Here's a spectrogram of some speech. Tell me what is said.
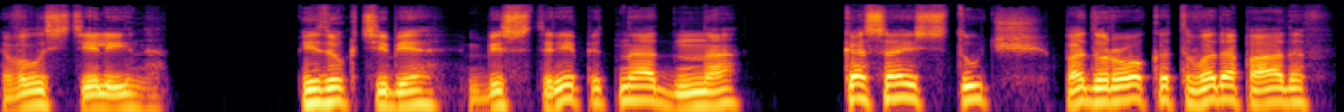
властелина. Иду к тебе, бестрепетно одна, Касаясь туч, под рокот водопадов,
